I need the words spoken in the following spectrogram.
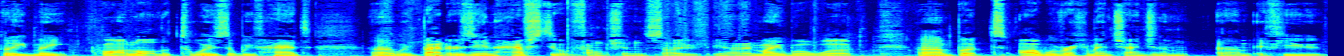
believe me, quite a lot of the toys that we've had uh, with batteries in have still functioned, so you know they may well work. Uh, but I would recommend changing them um, if you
